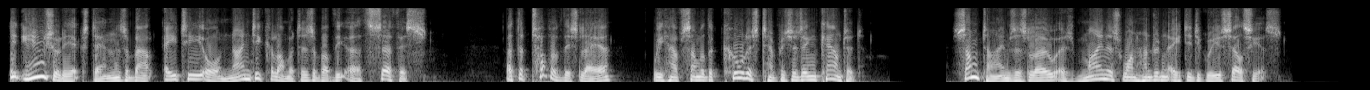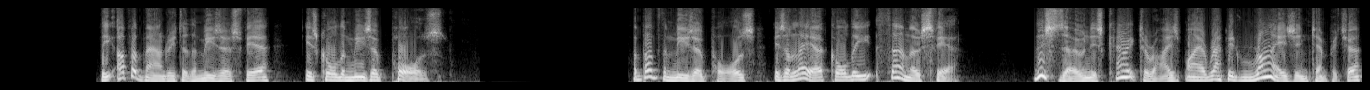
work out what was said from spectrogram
It usually extends about 80 or 90 kilometers above the Earth's surface. At the top of this layer, we have some of the coolest temperatures encountered, sometimes as low as minus 180 degrees Celsius. The upper boundary to the mesosphere is called the mesopause. Above the mesopause is a layer called the thermosphere. This zone is characterized by a rapid rise in temperature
